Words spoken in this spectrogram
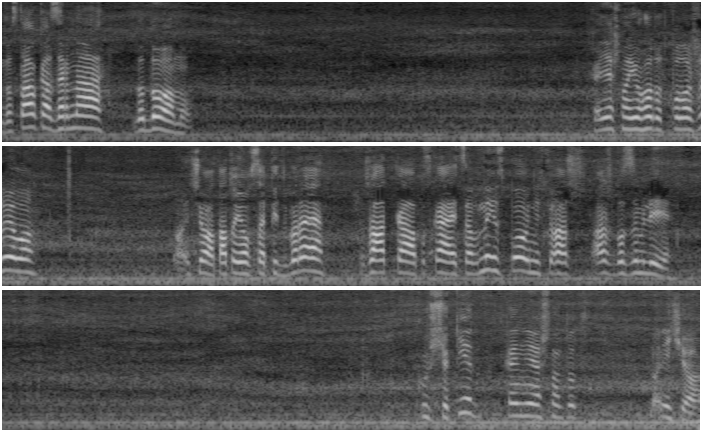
Доставка зерна додому. Звісно, його тут положило. Ну нічого, тато його все підбере, жатка опускається вниз повністю аж, аж до землі. Кущаки, звісно, тут, ну нічого.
